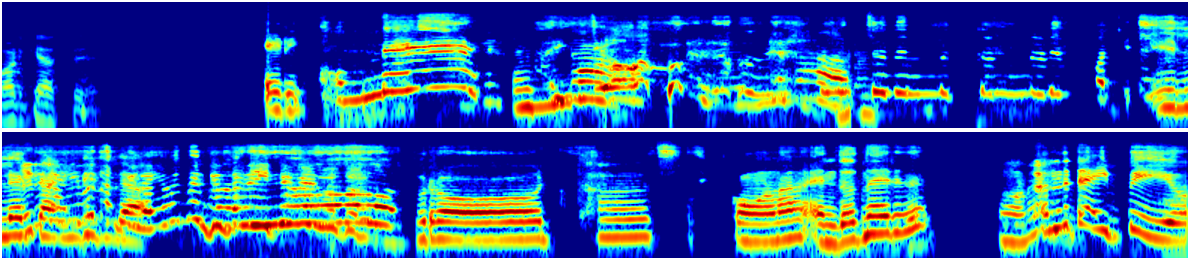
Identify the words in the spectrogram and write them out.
പോഡ്കാസ്റ്റ്. എടി. എന്താ? ഇല്ല കണ്ടില്ല. ബ്രോഡ്കാസ്റ്റ് കോണ എന്തോന്നായിരുന്നു? ഒന്ന് ടൈപ്പ് ചെയ്യോ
